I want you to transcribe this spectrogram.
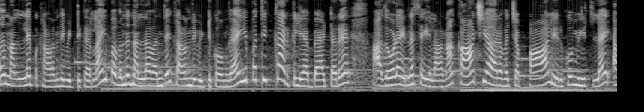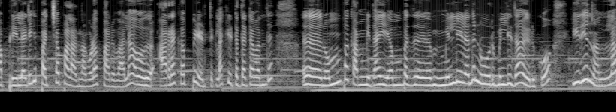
வந்து நல்லா இப்போ கலந்து விட்டுக்கறலாம். இப்போ வந்து நல்லா வந்து கலந்து விட்டுக்கோங்க. இப்போ திக்காக இருக்கு இல்லையா பேட்டரு அதோட என்ன செய்யலாம்னா காய்ச்சி ஆற வச்ச பால் இருக்கும் வீட்டில் அப்படி இல்லாட்டி பச்சை பாலாக இருந்தால் கூட பரவாயில்ல. ஒரு அரை கப்பு எடுத்துக்கலாம். கிட்டத்தட்ட வந்து ரொம்ப கம்மி தான். எண்பது மில்லிலேருந்து நூறு மில்லி தான் இருக்கும். இதையும் நல்லா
